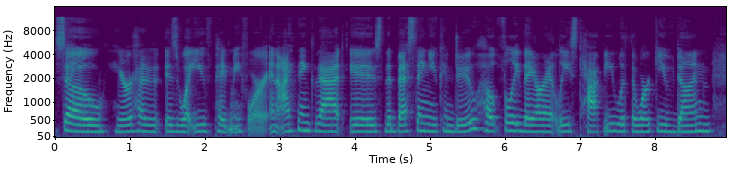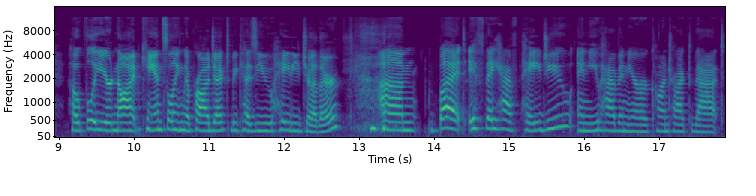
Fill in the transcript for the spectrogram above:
So here has, is what you've paid me for. And I think that is the best thing you can do. Hopefully, they are at least happy with the work you've done. Hopefully, you're not canceling the project because you hate each other. um, but if they have paid you and you have in your contract that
